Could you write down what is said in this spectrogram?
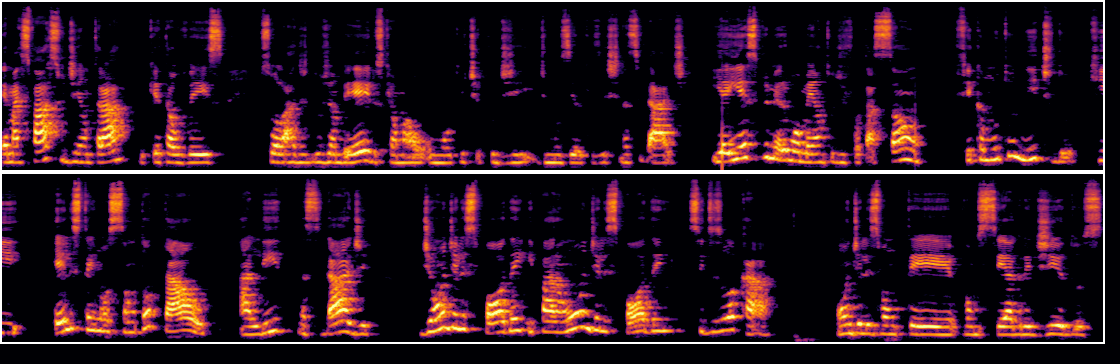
é mais fácil de entrar do que talvez o Solar dos Jambeiros, que é uma, um outro tipo de, de museu que existe na cidade. E aí, esse primeiro momento de votação fica muito nítido que eles têm noção total ali na cidade de onde eles podem e para onde eles podem se deslocar, onde eles vão ter, vão ser agredidos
